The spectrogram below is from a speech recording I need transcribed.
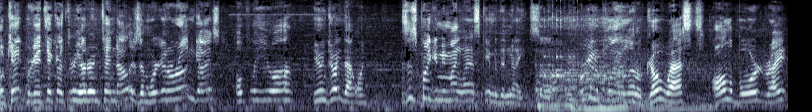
Okay, we're gonna take our $310 and we're gonna run, guys. Hopefully you uh you enjoyed that one. This is probably gonna be my last game of the night. So we're gonna play a little Go West, all aboard, right?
